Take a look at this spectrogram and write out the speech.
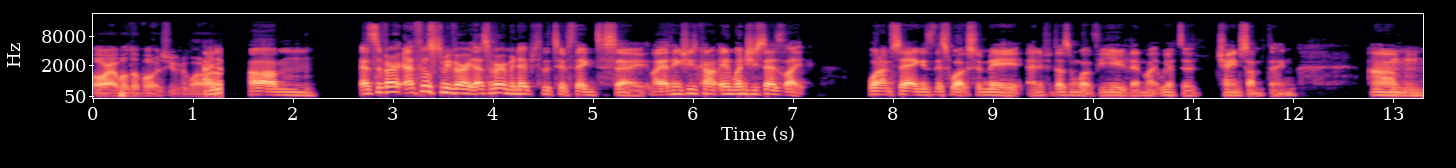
or I will divorce you tomorrow. um, that's a very. That feels to me very. That's a very manipulative thing to say. Like I think she's kind of. And when she says like, "What I'm saying is this works for me, and if it doesn't work for you, then like we have to change something." Um, mm-hmm.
